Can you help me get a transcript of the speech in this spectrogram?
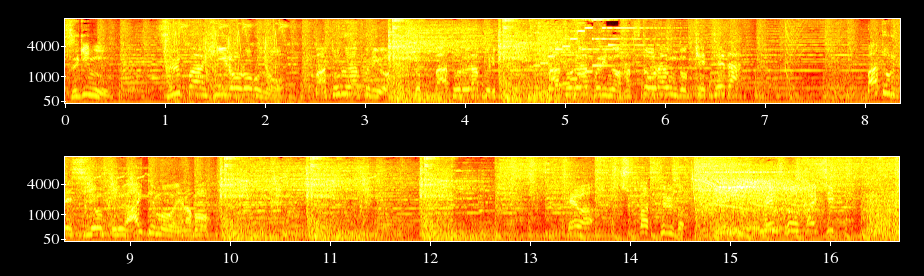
す次にスーパーヒーローロボのバトルアプリをバトルアプリバトルアプリの発動ラウンド決定だ。バトルで使用するアイテムを選ぼう。では出発するぞ。戦争開始。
